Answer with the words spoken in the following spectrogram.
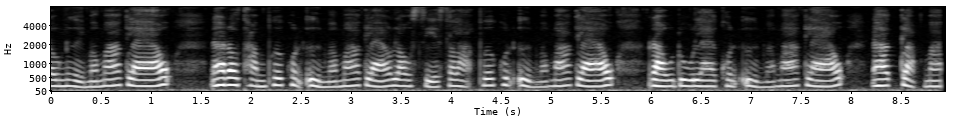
เราเหนื่อยมามากแล้ว นะเราทำเพื่อคนอื่นมามากแล้ว เราเสียสละเพื่อคนอื่นมามากแล้ว เราดูแลคนอื่นมามากแล้วนะคะกลับมา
